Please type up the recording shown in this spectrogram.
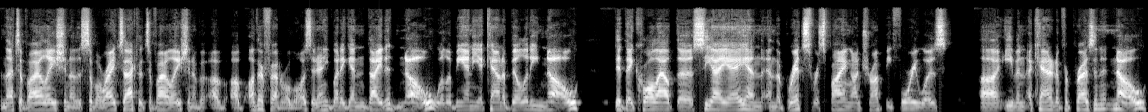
And that's a violation of the Civil Rights Act. It's a violation of, of, of other federal laws. Did anybody get indicted? No. Will there be any accountability? No. Did they call out the CIA and, and the Brits for spying on Trump before he was uh, even a candidate for president? No.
